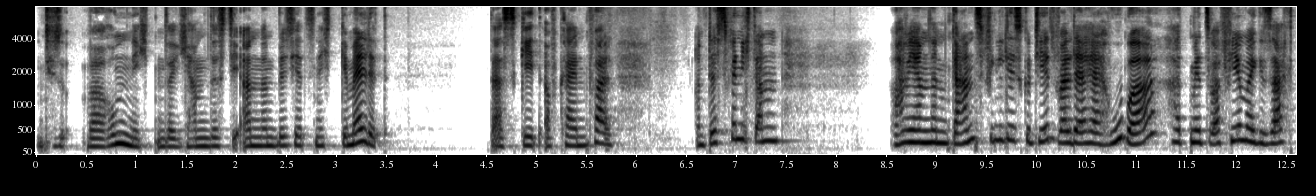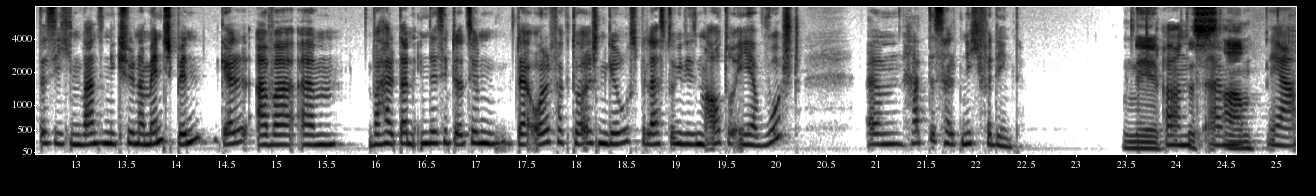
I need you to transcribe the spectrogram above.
Und die so, warum nicht? Und sage ich, haben das die anderen bis jetzt nicht gemeldet. Das geht auf keinen Fall. Und das finde ich dann, oh, wir haben dann ganz viel diskutiert, weil der Herr Huber hat mir zwar viermal gesagt, dass ich ein wahnsinnig schöner Mensch bin, gell, aber ähm, war halt dann in der Situation der olfaktorischen Geruchsbelastung in diesem Auto eher wurscht, ähm, hat das halt nicht verdient. Nee, Und, das ist ähm, arm. Ja,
